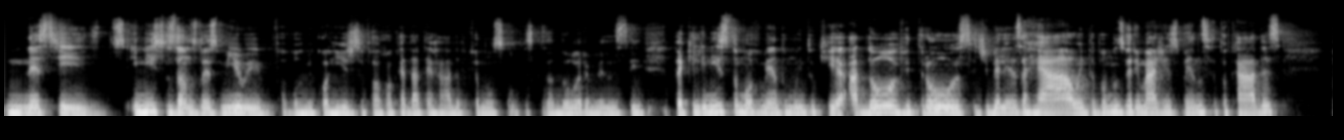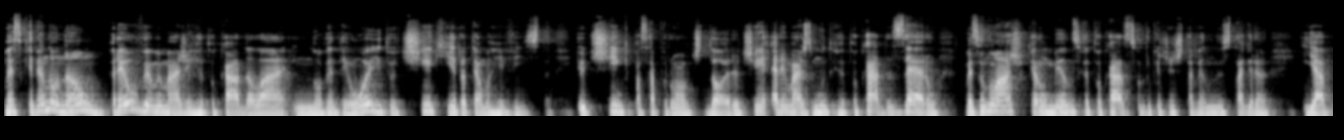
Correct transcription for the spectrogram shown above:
nesse início dos anos 2000 e por favor me corrija se eu falar qualquer data errada porque eu não sou pesquisadora, mas assim, daquele início do movimento muito que a Dove trouxe de beleza real, então vamos ver imagens menos retocadas. Mas querendo ou não, para eu ver uma imagem retocada lá em 98, eu tinha que ir até uma revista. Eu tinha que passar por um outdoor. Eu tinha, eram imagens muito retocadas? Eram. Mas eu não acho que eram menos retocadas sobre o que a gente está vendo no Instagram. E a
